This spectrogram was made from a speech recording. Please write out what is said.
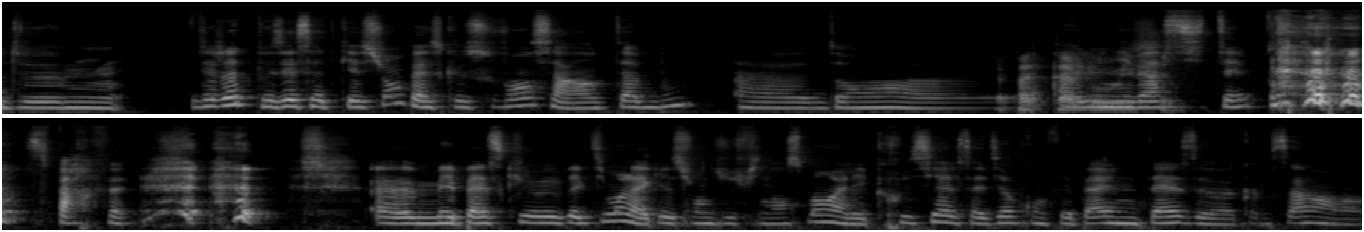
de, déjà de poser cette question parce que souvent, c'est un tabou euh, dans euh, à l'université. c'est parfait. Euh, mais parce que effectivement la question du financement elle est cruciale, c'est-à-dire qu'on fait pas une thèse comme ça,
